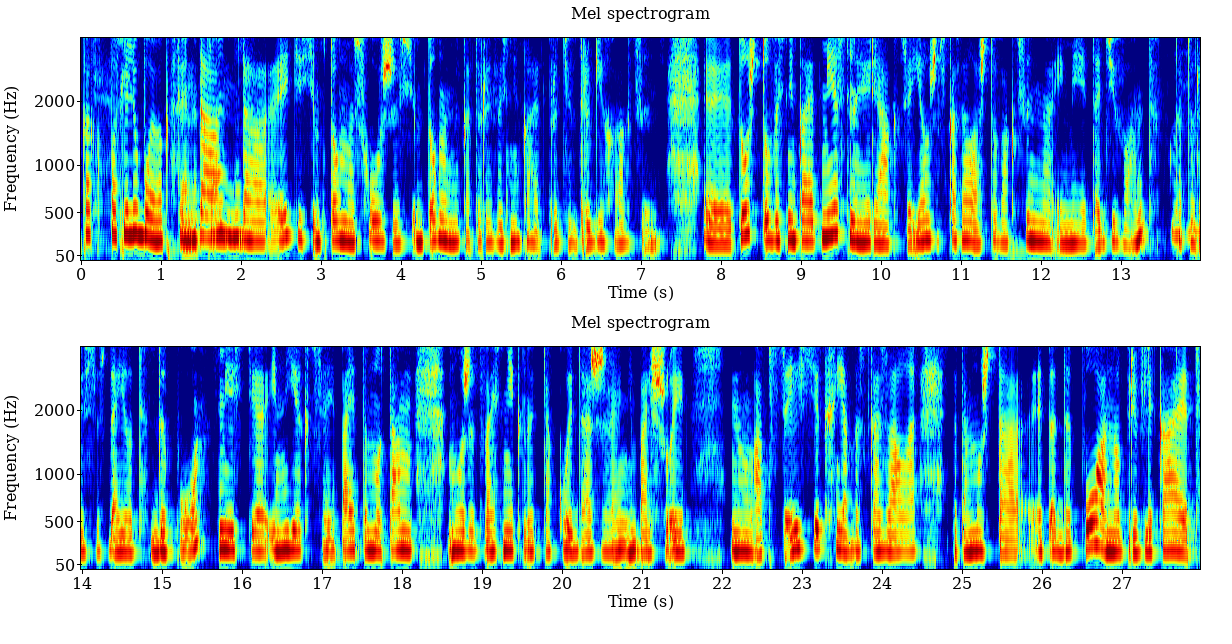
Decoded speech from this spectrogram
как после любой вакцины, да, правильно? Да, эти симптомы схожи с симптомами, которые возникают против других вакцин. Э, то, что возникает местная реакция, я уже сказала, что вакцина имеет адювант, который создает депо вместе инъекции, поэтому там может возникнуть такой даже небольшой ну, абсцессик, я бы сказала, потому что это депо, оно привлекает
